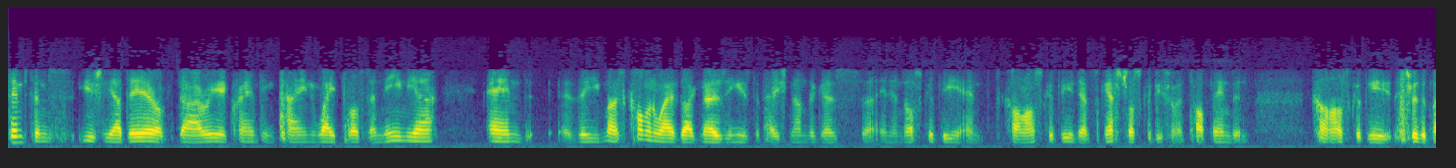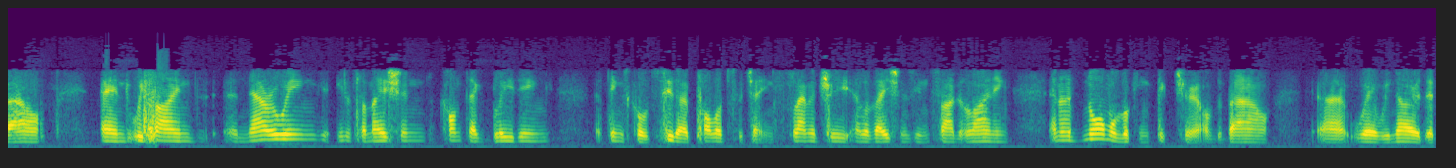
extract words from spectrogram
symptoms usually are there of diarrhea, cramping, pain, weight loss, anemia, and the most common way of diagnosing is the patient undergoes uh, an endoscopy and colonoscopy. That's gastroscopy from the top end and colonoscopy through the bowel. And we find uh, narrowing, inflammation, contact bleeding, uh, things called pseudopolyps, which are inflammatory elevations inside the lining, and an abnormal looking picture of the bowel uh, where we know that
